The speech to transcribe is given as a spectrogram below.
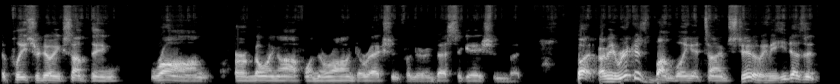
the police are doing something wrong or going off on the wrong direction for their investigation. But, but I mean, Rick is bumbling at times too. I mean, he doesn't,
